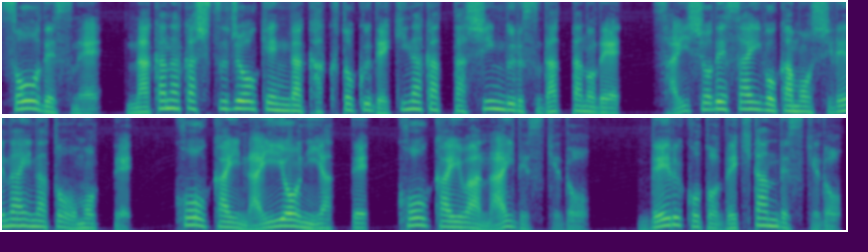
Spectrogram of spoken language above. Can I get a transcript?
そうですね、なかなか出場権が獲得できなかったシングルスだったので、最初で最後かもしれないなと思って、後悔ないようにやって、後悔はないですけど、出ることできたんですけど、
